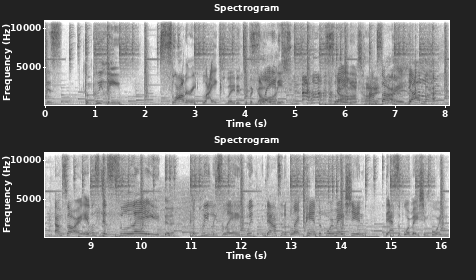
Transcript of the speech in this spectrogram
just completely slaughter it, like Slayed it to the slayed it, slayed Gods, it. honey. I'm sorry, y'all. I'm sorry. It was just slayed, completely slayed. With down to the Black Panther formation. That's the formation for you.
